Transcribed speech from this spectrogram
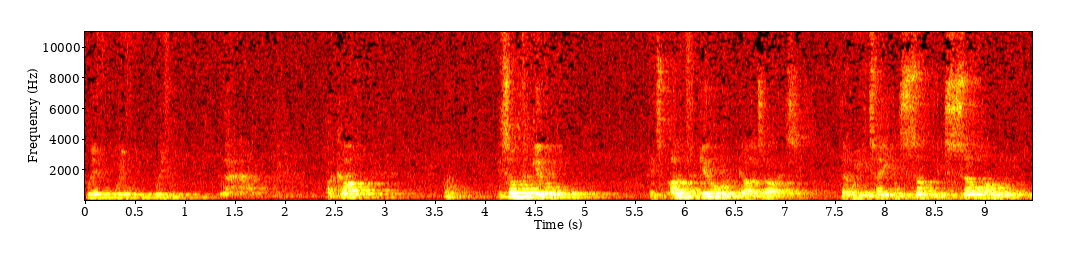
We've, we've, we've, I can't, it's unforgivable. It's unforgivable in God's eyes that we've taken something so holy,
